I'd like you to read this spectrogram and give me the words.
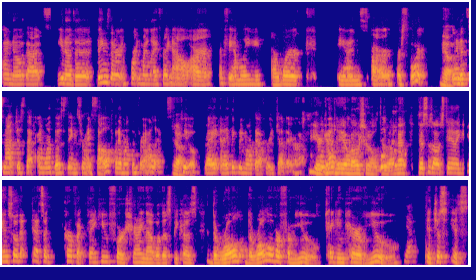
I know that, you know, the things that are important in my life right now are our family, our work, and our our sport yeah. And it's not just that I want those things for myself, but I want them for Alex yeah. too. Right. And I think we want that for each other. You're and getting me emotional too. this is outstanding. And so that that's a perfect. Thank you for sharing that with us because the roll the rollover from you taking care of you yeah it just it's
